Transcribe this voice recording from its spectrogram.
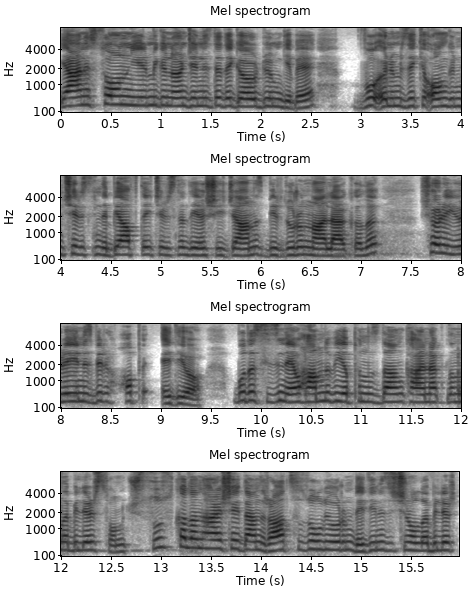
Yani son 20 gün öncenizde de gördüğüm gibi bu önümüzdeki 10 gün içerisinde bir hafta içerisinde de yaşayacağınız bir durumla alakalı şöyle yüreğiniz bir hop ediyor. Bu da sizin evhamlı bir yapınızdan kaynaklanabilir. Sonuçsuz kalan her şeyden rahatsız oluyorum dediğiniz için olabilir.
